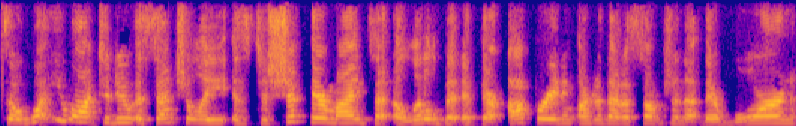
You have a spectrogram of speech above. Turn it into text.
So what you want to do essentially is to shift their mindset a little bit if they're operating under that assumption that they're born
